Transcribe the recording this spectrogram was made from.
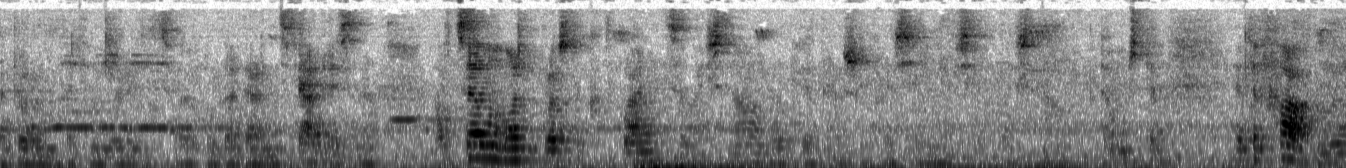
которым мы хотим выразить свою благодарность адресно. А в целом можно просто кланяться Вайшнавам, вот я прошу прощения всех Вайшнавов, потому что это факт, мы,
